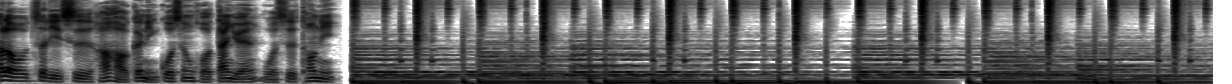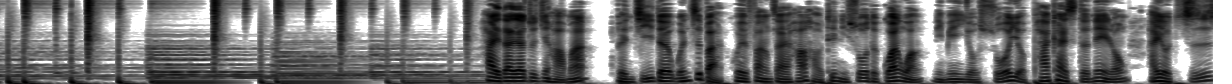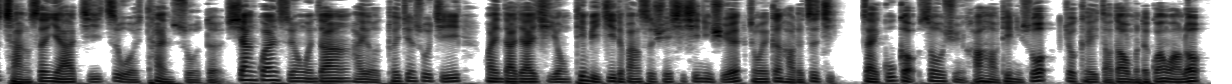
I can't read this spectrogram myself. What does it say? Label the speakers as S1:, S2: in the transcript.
S1: Hello，这里是好好跟你过生活单元，我是 Tony。嗨，大家最近好吗？本集的文字版会放在好好听你说的官网，里面有所有 Podcast 的内容，还有职场生涯及自我探索的相关使用文章，还有推荐书籍。欢迎大家一起用听笔记的方式学习心理学，成为更好的自己。在 Google 搜寻“好好听你说”，就可以找到我们的官网喽。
